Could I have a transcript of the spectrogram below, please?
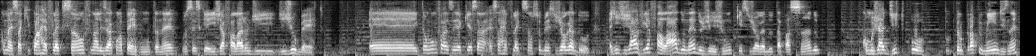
começar aqui com a reflexão, finalizar com uma pergunta, né? Vocês que aí já falaram de, de Gilberto. É, então vamos fazer aqui essa, essa reflexão sobre esse jogador. A gente já havia falado, né, do jejum que esse jogador tá passando. Como já dito por, por, pelo próprio Mendes, né?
